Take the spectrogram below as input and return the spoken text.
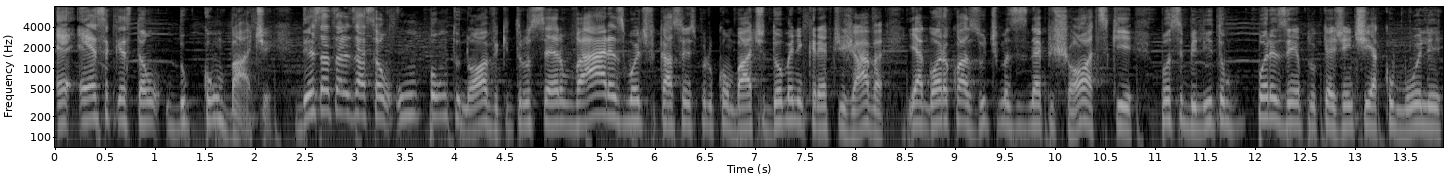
é essa questão do combate. Desde a atualização 1.9, que trouxeram várias modificações para o combate do Minecraft Java, e agora com as últimas snapshots que possibilitam, por exemplo, que a gente acumule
